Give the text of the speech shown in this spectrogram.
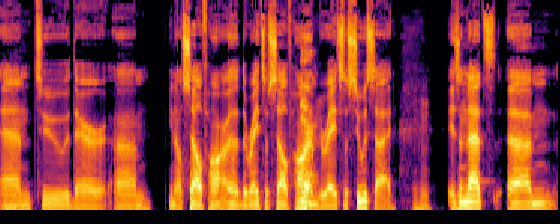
and to their um, you know self harm, uh, the rates of self harm, Yeah. the rates of suicide. Isn't that um,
